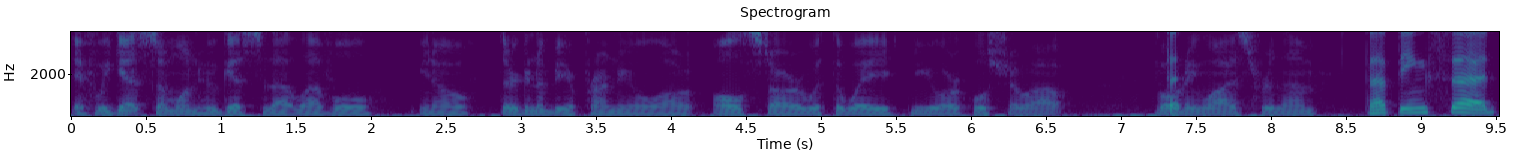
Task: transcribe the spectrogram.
if we get someone who gets to that level, you know, they're gonna be a perennial all star with the way New York will show out voting wise for them. That being said,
